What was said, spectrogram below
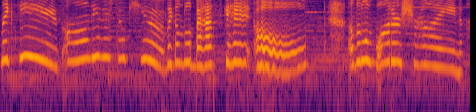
Like these! Oh these are so cute! Like a little basket. Oh a little water shrine.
